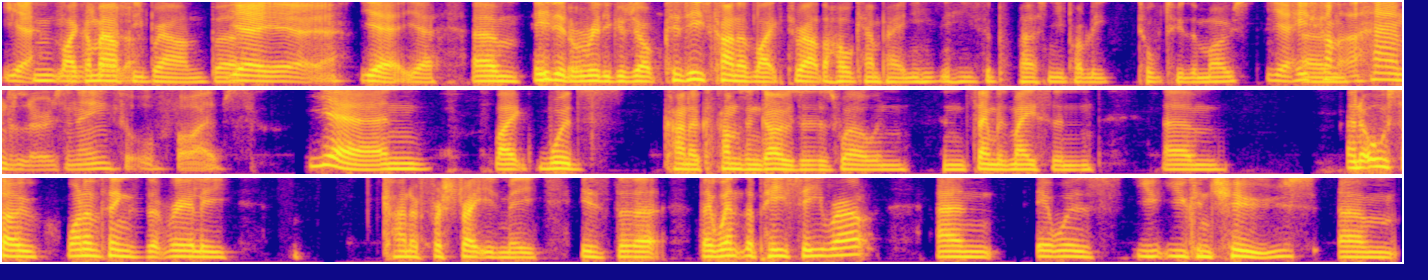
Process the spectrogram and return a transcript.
Yeah, like a mousy brown, but yeah, yeah, yeah. Yeah, yeah. Um, he did a really good job because he's kind of like throughout the whole campaign, he's he's the person you probably talk to the most. Yeah, he's Um, kind of a handler, isn't he? Sort of vibes. Yeah, and like Woods kind of comes and goes as well, and and same with Mason. Um, and also one of the things that really kind of frustrated me is that they went the PC route, and it was you you can choose um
